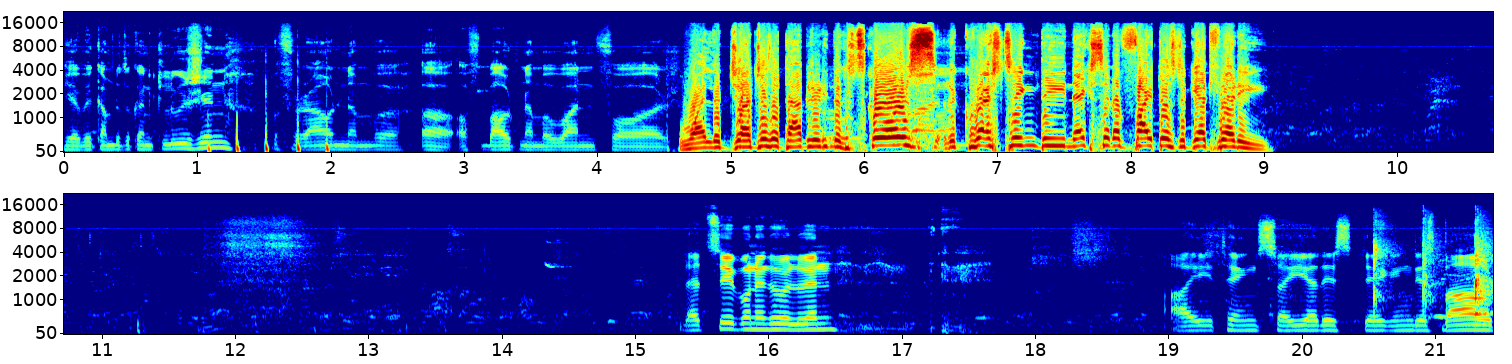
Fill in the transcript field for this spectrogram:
Here we come to the conclusion of round number uh, of bout number one for. While the judges are tabulating the scores, requesting the next set of fighters to get ready. Let's see who will win. I think Syed is taking this bout.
